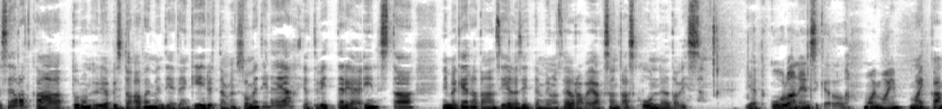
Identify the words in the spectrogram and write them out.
seuratkaa Turun yliopiston avoimen tieteen kiihdyttämön sometilejä ja Twitteriä ja Instaa, niin me kerrotaan siellä sitten, milloin seuraava jakso on taas kuunneltavissa. Jep, kuullaan ensi kerralla. Moi moi! Moikka!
